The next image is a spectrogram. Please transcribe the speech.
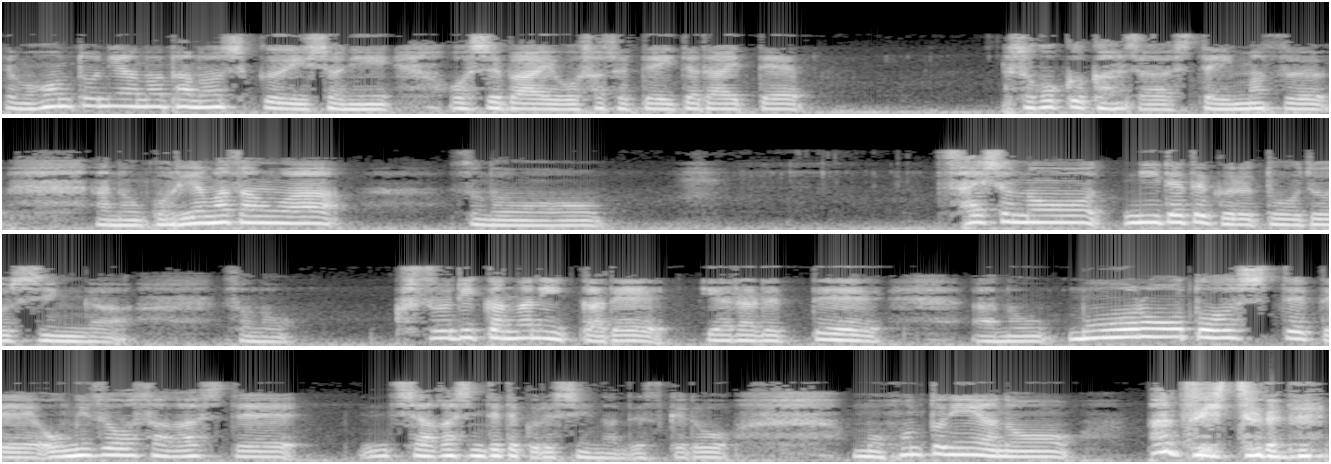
でも本当にあの、楽しく一緒にお芝居をさせていただいて、すごく感謝しています。あの、ゴリヤマさんは、その、最初のに出てくる登場シーンが、その、薬か何かでやられて、あの、朦朧としてて、お水を探して、探しに出てくるシーンなんですけど、もう本当にあの、パンツ一丁でね。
